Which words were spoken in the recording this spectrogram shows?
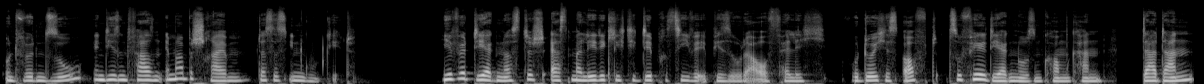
und würden so in diesen Phasen immer beschreiben, dass es ihnen gut geht. Hier wird diagnostisch erstmal lediglich die depressive Episode auffällig, wodurch es oft zu Fehldiagnosen kommen kann, da dann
